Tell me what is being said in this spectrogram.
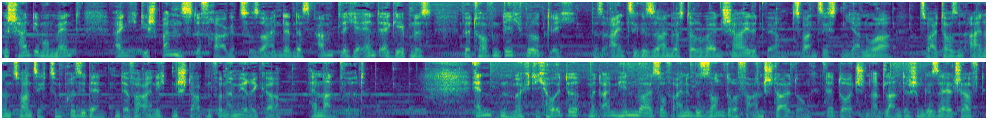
das scheint im Moment eigentlich die spannendste Frage zu sein, denn das amtliche Endergebnis wird hoffentlich wirklich das einzige sein, was darüber entscheidet, wer am 20. Januar 2021 zum Präsidenten der Vereinigten Staaten von Amerika ernannt wird. Enden möchte ich heute mit einem Hinweis auf eine besondere Veranstaltung der Deutschen Atlantischen Gesellschaft,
